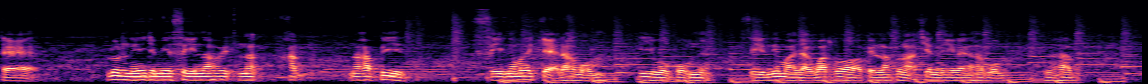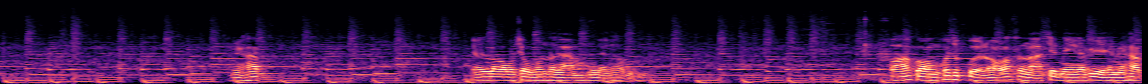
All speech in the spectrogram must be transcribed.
แต่รุ่นนี้จะมีซีนนะครับพี่นะครับนะครับพี่ซีนยังไม่ได้แกะนะครับผมที่อยู่กับผมเนี่ยซีนที่มาจากวัดก็เป็นลักษณะเช่นนี้เลยนะครับผมนะครับนะครับ เดี๋ยวเราชมความสวยงามของเหรียญครับฝากล่องก็จะเปิดออกลักษณะเช่นนี้นะพี่เห็นไหมครับ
